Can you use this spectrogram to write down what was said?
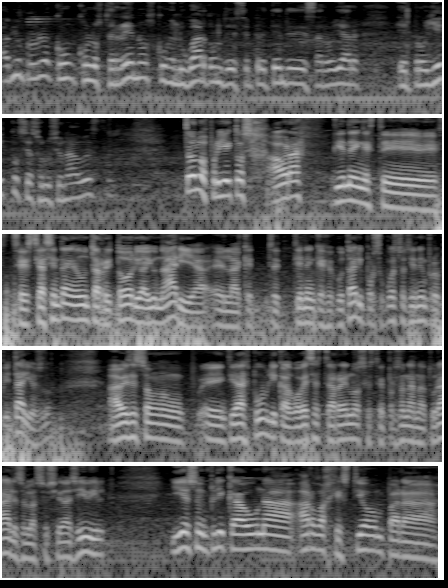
¿Había un problema con, con los terrenos, con el lugar donde se pretende desarrollar el proyecto? ¿Se ha solucionado esto? Todos los proyectos ahora tienen este, se, asientan en un territorio, hay un área en la que se tienen que ejecutar y por supuesto tienen propietarios. ¿no? A veces son eh, entidades públicas o a veces terrenos este, personas naturales o la sociedad civil y eso implica una ardua gestión para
